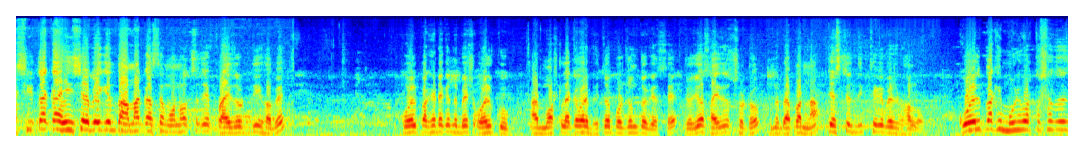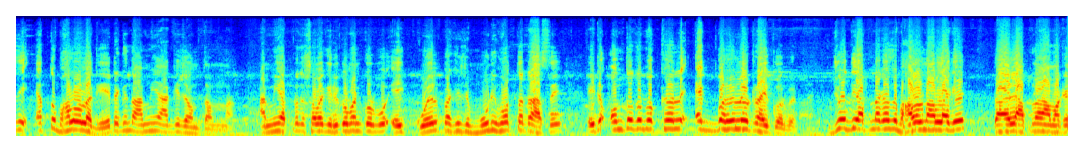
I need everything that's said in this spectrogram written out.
আশি টাকা হিসেবে কিন্তু আমার কাছে মনে হচ্ছে যে প্রাইস দিয়ে হবে। কোয়েল পাখিটা কিন্তু বেশ ওয়েল কুক আর মশলা একেবারে ভিতর পর্যন্ত গেছে। যদিও সাইজের ছোট কিন্তু ব্যাপার না। টেস্টের দিক থেকে বেশ ভালো। কোয়েল পাখি মুড়ি ভর্তার সাথে যদি এত ভালো লাগে, এটা কিন্তু আমি আগে জানতাম না। আমি আপনাদের সবাইকে রিকমেন্ড করব, এই কোয়েল পাখির যে মুড়ি ভর্তাটা আছে, এটা অন্তত পক্ষে হলে একবার হলেও ট্রাই করবেন। যদি আপনার কাছে ভালো না লাগে, তাহলে আপনারা আমাকে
